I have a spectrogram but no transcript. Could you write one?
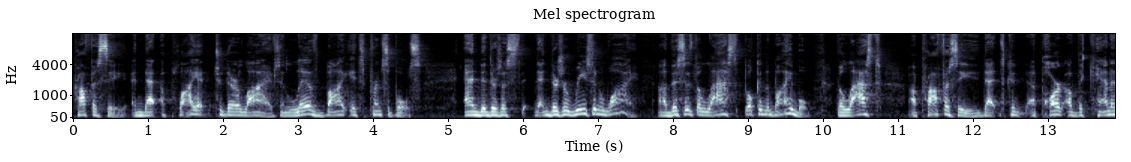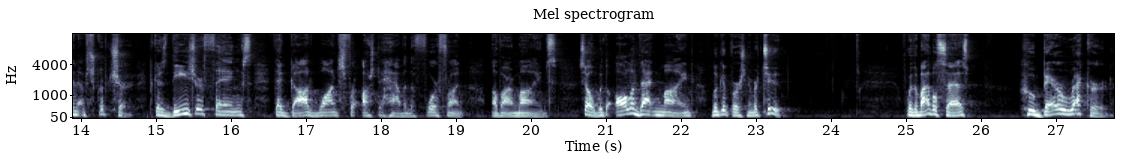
prophecy and that apply it to their lives and live by its principles. And there's a, and there's a reason why. Uh, this is the last book in the Bible, the last uh, prophecy that's a part of the canon of Scripture because these are things that God wants for us to have in the forefront of our minds. So, with all of that in mind, look at verse number two, where the Bible says, Who bear record.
